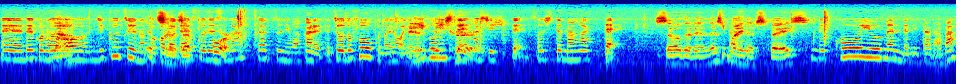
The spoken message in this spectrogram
えーでこの Now, お軸椎のところ it で sends ス up ト a レスが2つに分かれてちょうどフォークのように And 二分して it curves. 走ってそして曲がって so that in this plane of space, でこういう面で見たらば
